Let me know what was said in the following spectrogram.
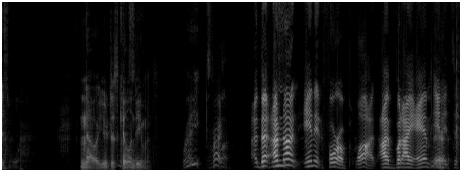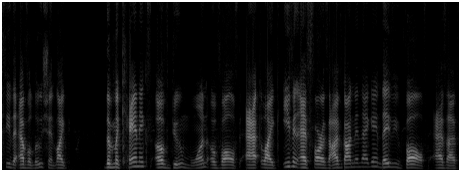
is one, No, you're just killing demons. right? Right. I, that, I'm not in it for a plot. I but I am in it to see the evolution. Like the mechanics of Doom One evolved at like even as far as I've gotten in that game, they've evolved as I've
